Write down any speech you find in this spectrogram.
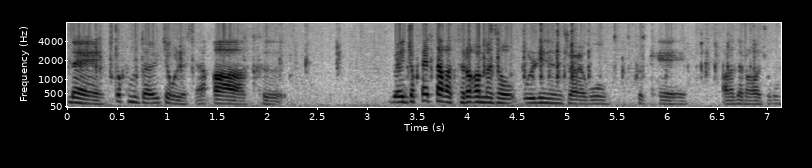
네, 조금 더 일찍 올렸어요. 아까 그 왼쪽 뺐다가 들어가면서 올리는 줄 알고 그렇게 알아들어가지고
